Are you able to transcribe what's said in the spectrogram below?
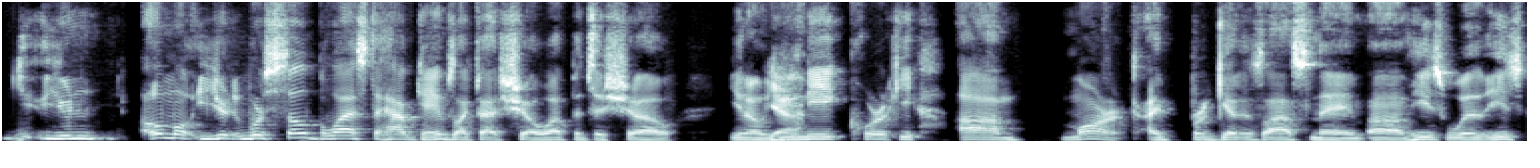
you, you're almost you're we're so blessed to have games like that show up at the show. You know, Yeah. unique, quirky. Um, Mark, I forget his last name. Um, he's with he's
